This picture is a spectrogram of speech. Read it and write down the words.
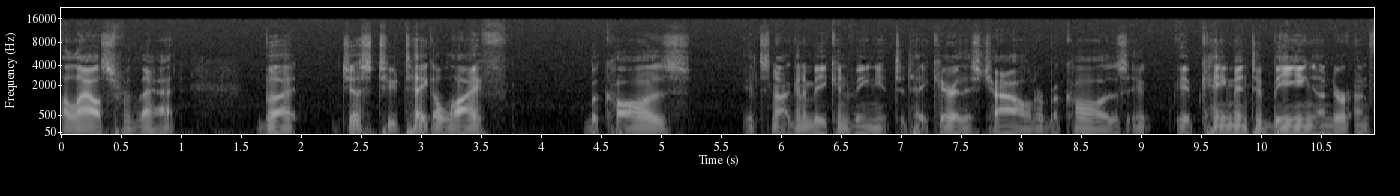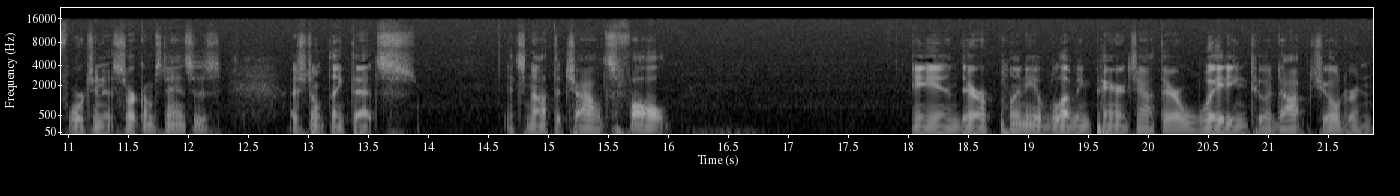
allows for that, but just to take a life because it's not going to be convenient to take care of this child or because it it came into being under unfortunate circumstances, I just don't think that's it's not the child's fault. And there are plenty of loving parents out there waiting to adopt children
